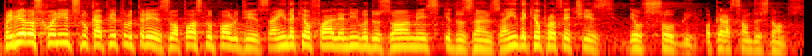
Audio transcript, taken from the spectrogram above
1 Coríntios, no capítulo 13, o apóstolo Paulo diz: Ainda que eu fale a língua dos homens e dos anjos, ainda que eu profetize, Deus sobre, operação dos dons.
